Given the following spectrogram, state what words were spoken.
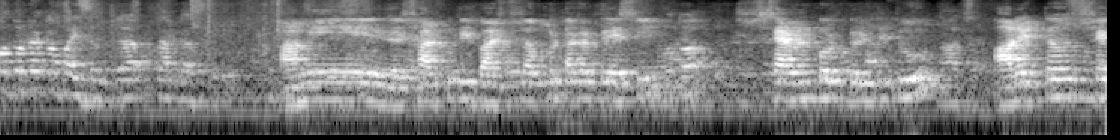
কত টাকা পাইছেন তার- তার কাছ থেকে? আমি ষাট কোটি বাইশ লক্ষ টাকা পেয়েছি। সেভেন কোড টোয়েন্টি টু আরেকটা হচ্ছে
